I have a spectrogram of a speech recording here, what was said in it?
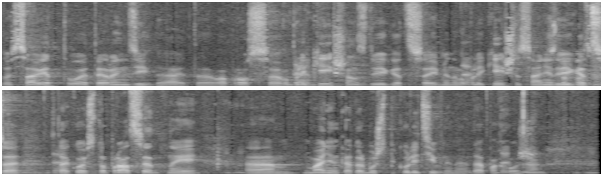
То есть совет твой это R&D, да? Это вопрос в applications да. двигаться, именно да. в applications, а не двигаться да. такой стопроцентный Эм, майнинг, который больше спекулятивный, наверное, да, похож? Да, да.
